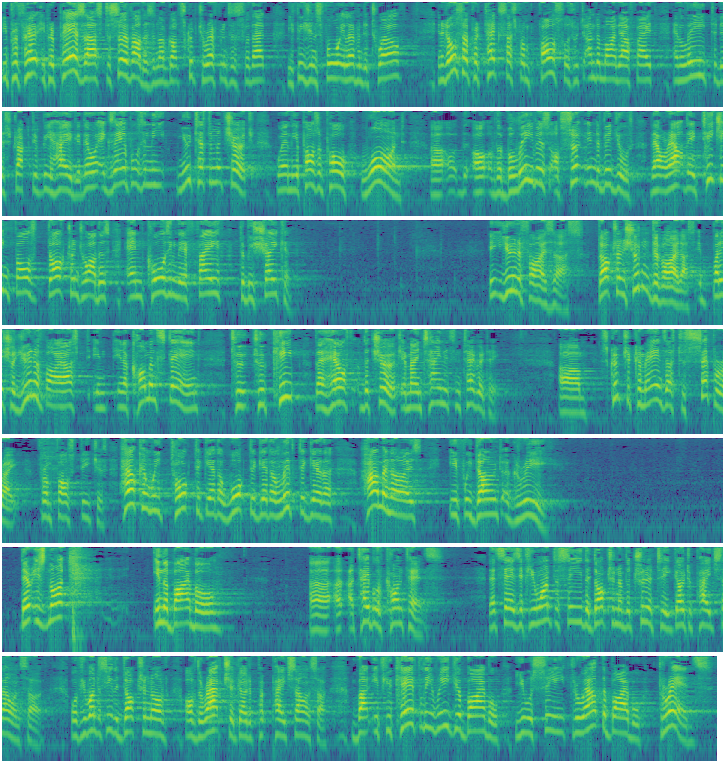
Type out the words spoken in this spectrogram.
It, prepare, it prepares us to serve others, and I've got scripture references for that Ephesians 4 11 to 12. And it also protects us from falsehoods which undermine our faith and lead to destructive behavior. There were examples in the New Testament church when the Apostle Paul warned uh, of the believers of certain individuals that were out there teaching false doctrine to others and causing their faith to be shaken. It unifies us. Doctrine shouldn't divide us, but it should unify us in, in a common stand to, to keep the health of the church and maintain its integrity. Um, scripture commands us to separate from false teachers. How can we talk together, walk together, live together, harmonize if we don't agree? There is not in the Bible uh, a, a table of contents that says if you want to see the doctrine of the Trinity, go to page so and so. Or if you want to see the doctrine of, of the rapture, go to page so and so. But if you carefully read your Bible, you will see throughout the Bible threads.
